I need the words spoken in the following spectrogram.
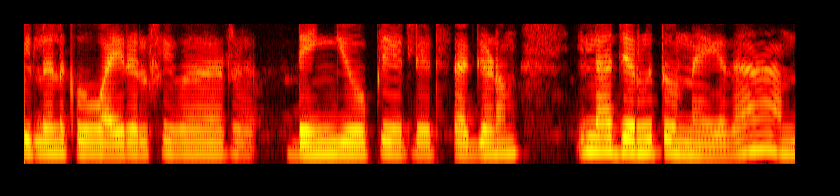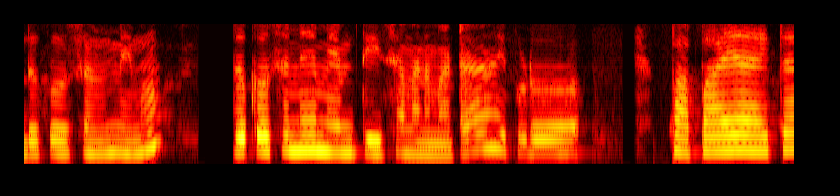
పిల్లలకు వైరల్ ఫీవర్ డెంగ్యూ ప్లేట్లెట్స్ తగ్గడం ఇలా జరుగుతున్నాయి కదా. అందుకోసం మేము అందుకోసమే మేము తీసామన్నమాట. ఇప్పుడు పపాయ అయితే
